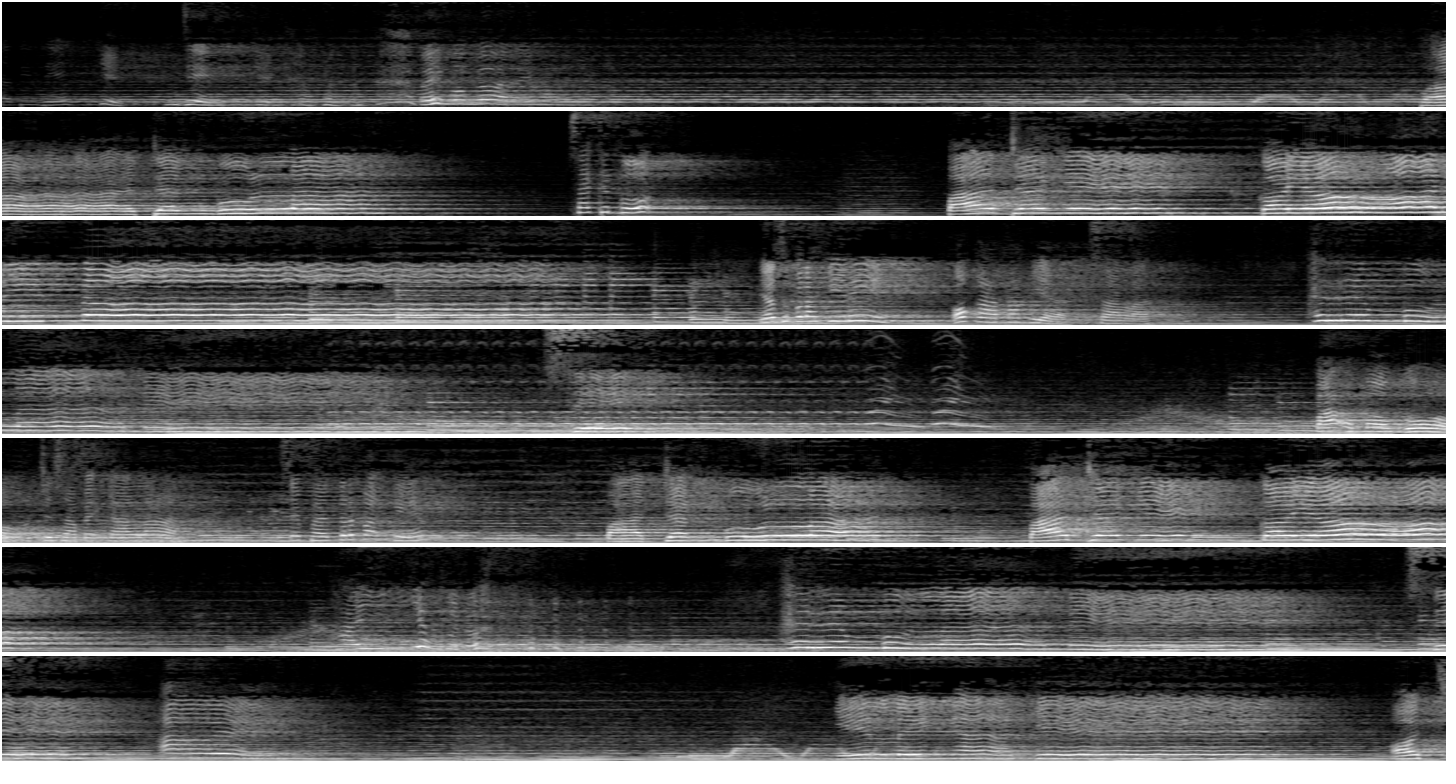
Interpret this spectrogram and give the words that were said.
Berarti J. J. J. Baik, monggo, baik monggo. Padang bulan Sakit bu Padange Kaya rino Yang sebelah kiri Oh kanan ya, salah. Rembulane se Pak monggo aja sampai kalah. Saya banter Pak G. Padang bulan padange kaya Hayu kudu. Rembulane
